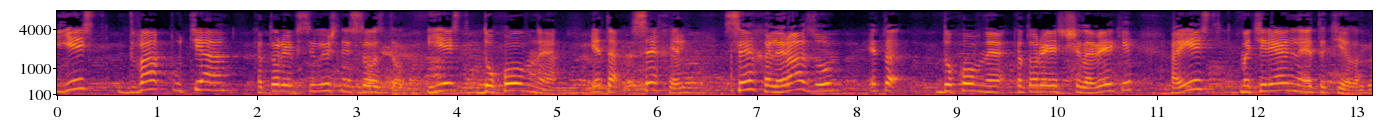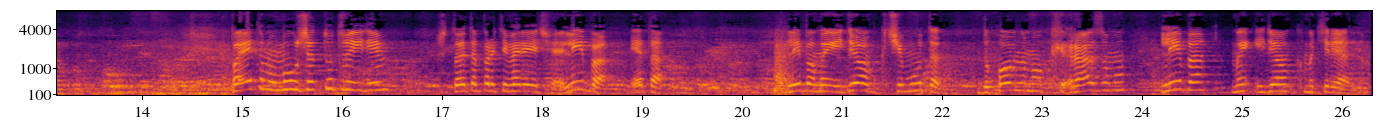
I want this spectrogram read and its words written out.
есть два путя, которые Всевышний создал. Есть духовное, это сехель. Сехель, разум, это духовное, которое есть в человеке, а есть материальное это тело. Поэтому мы уже тут видим, что это противоречие. Либо это, либо мы идем к чему-то духовному, к разуму, либо мы идем к материальному.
